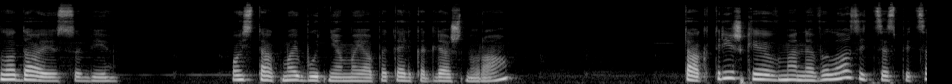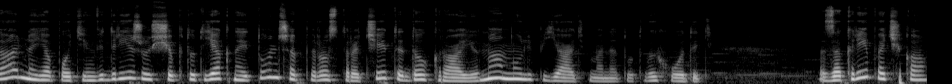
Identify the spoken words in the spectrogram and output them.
Вкладаю собі ось так майбутня моя петелька для шнура. Так, трішки в мене вилазить це спеціально, я потім відріжу, щоб тут якнайтонше розтрочити до краю. На 0,5 в мене тут виходить закріпочка.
